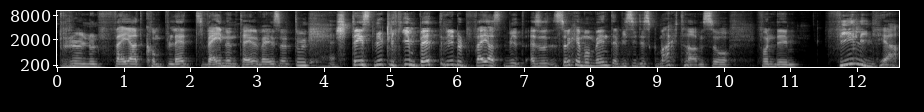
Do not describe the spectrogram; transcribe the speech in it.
brüllen und feiert komplett, weinen teilweise. Und du stehst wirklich im Bett drin und feierst mit. Also solche Momente, wie sie das gemacht haben, so von dem Feeling her,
